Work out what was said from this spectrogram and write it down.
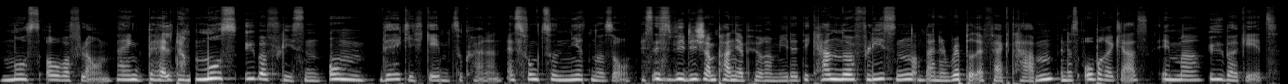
muss overflowen. Mein Behälter muss überfließen, um wirklich geben zu können. Es funktioniert nur so. Es ist wie die Champagnerpyramide. Die kann nur fließen und einen Ripple-Effekt haben, wenn das obere Glas immer übergeht.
